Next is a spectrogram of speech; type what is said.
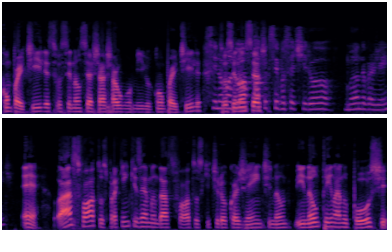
compartilha. Se você não se achar, achar algum amigo, compartilha. Se não se você mandou não a se foto acha... que se você tirou, manda pra gente. É, as fotos, pra quem quiser mandar as fotos que tirou com a gente não, e não tem lá no post,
